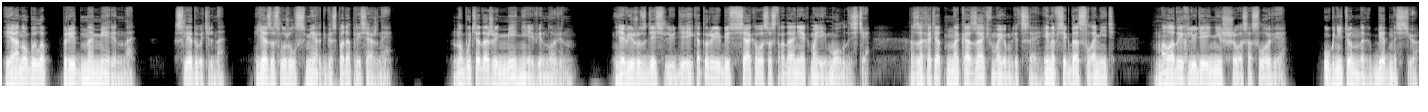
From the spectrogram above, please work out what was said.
и оно было преднамеренно. Следовательно, я заслужил смерть, господа присяжные. Но будь я даже менее виновен, я вижу здесь людей, которые без всякого сострадания к моей молодости — захотят наказать в моем лице и навсегда сломить молодых людей низшего сословия, угнетенных бедностью,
